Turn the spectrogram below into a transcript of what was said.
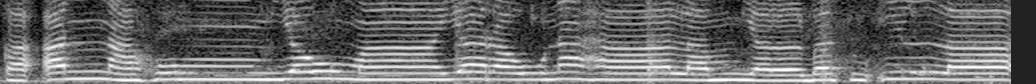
Ka'annahum yawma yarawnaha lam yalbasu illa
